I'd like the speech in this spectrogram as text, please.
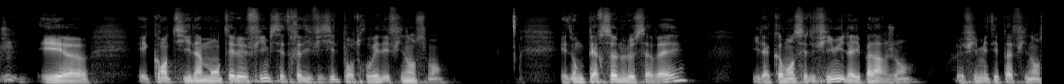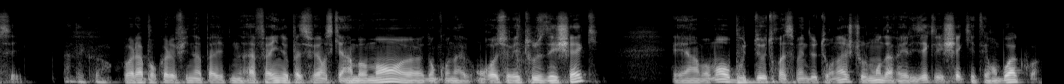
et, euh, et quand il a monté le film, c'est très difficile pour trouver des financements. Et donc personne ne le savait. Il a commencé le film, il n'avait pas d'argent. Le film n'était pas financé. Ah. Voilà pourquoi le film pas, a failli ne pas se faire. Parce qu'à un moment, euh, donc on, a, on recevait tous des chèques. Et à un moment, au bout de deux, trois semaines de tournage, tout le monde a réalisé que les chèques étaient en bois, quoi.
